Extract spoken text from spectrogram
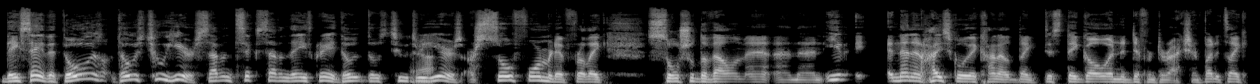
they say that those those two years, seventh, sixth, seventh, eighth grade, those those two three Yeah. years are so formative for like social development, and then even and then in high school they kind of like just they go in a different direction. But it's like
